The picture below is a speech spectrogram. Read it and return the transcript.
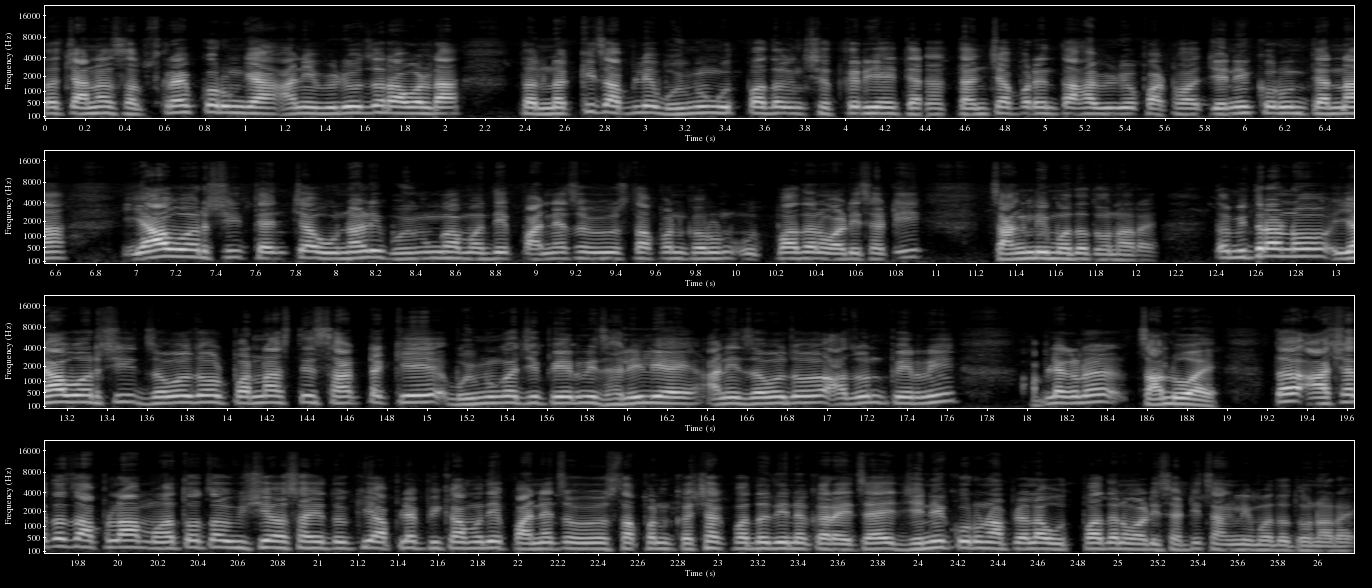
तर चॅनल सबस्क्राईब करून घ्या आणि व्हिडिओ जर आवडला तर नक्कीच आपले भुईमुंग उत्पादक शेतकरी आहे त्या- त्यांच्यापर्यंत हा व्हिडिओ पाठवा. जेणेकरून त्यांना यावर्षी त्यांच्या उन्हाळी भुईमुगामध्ये पाण्याचं व्यवस्थापन करून उत्पादन वाढीसाठी चांगली मदत होणार आहे. तर मित्रांनो यावर्षी जवळजवळ पन्नास ते साठ टक्के भुईमुगाची पेरणी झालेली आहे आणि जवळजवळ अजून पेरणी आपल्याकडं चालू आहे. तर अशातच आपला महत्त्वाचा विषय असा येतो की आपल्या पिकामध्ये पाण्याचं व्यवस्थापन कशा पद्धतीनं करायचं आहे जेणेकरून आपल्याला उत्पादन वाढीसाठी चांगली मदत होणार आहे.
